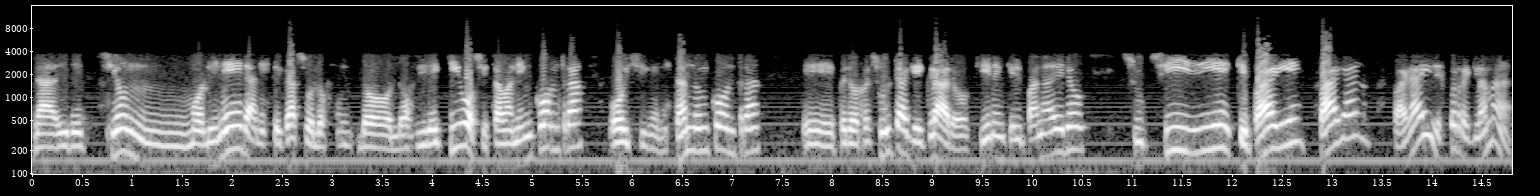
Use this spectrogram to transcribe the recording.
la dirección molinera, en este caso los, los directivos estaban en contra, hoy siguen estando en contra, eh, pero resulta que, claro, quieren que el panadero subsidie, que pague, paga, paga y después reclama.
